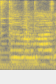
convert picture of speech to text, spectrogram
still alive.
